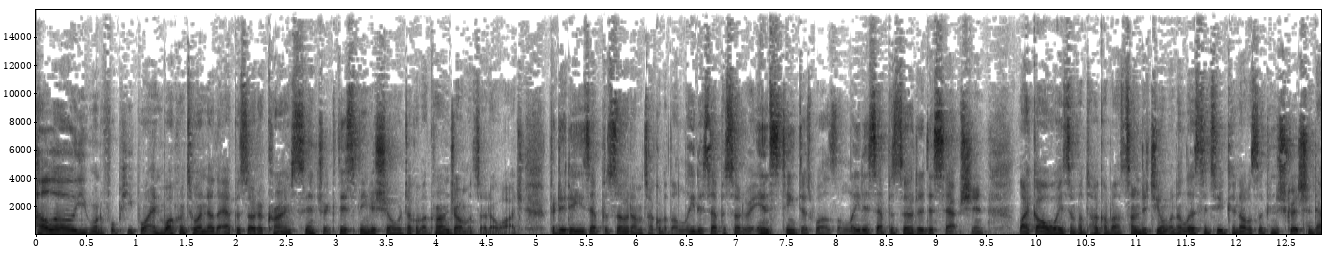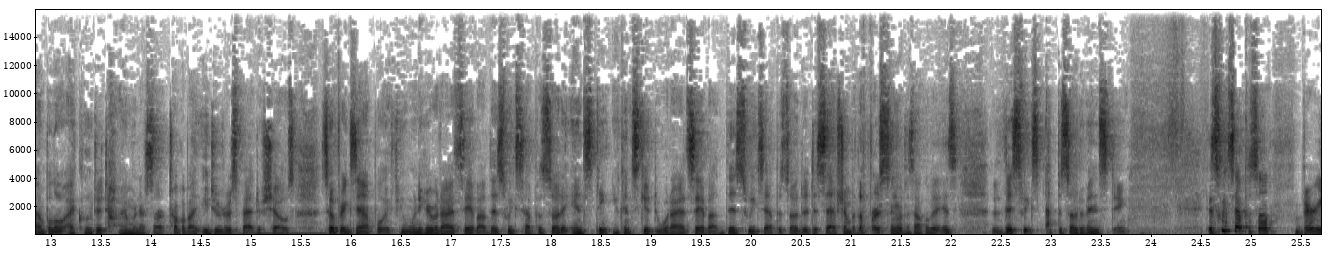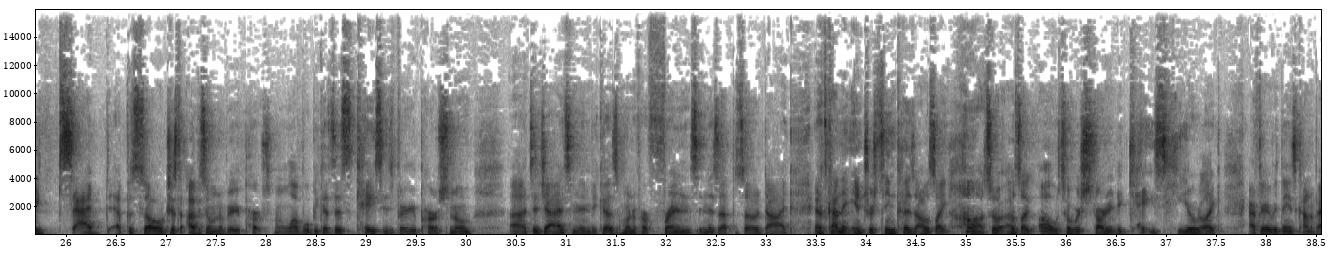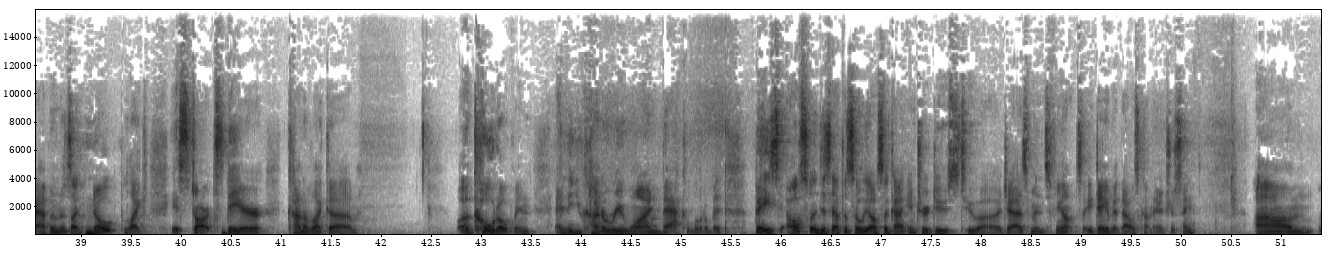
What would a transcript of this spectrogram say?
Hello, you wonderful people, and welcome to another episode of Crime Centric. This being a show, we're talking about crime dramas that I watch. For today's episode, I'm talking about the latest episode of Instinct as well as the latest episode of Deception. Like always, if I talk about something that you don't want to listen to, you can always look in the description down below. I include a time when I start talking about each of the respective shows. So, for example, if you want to hear what I had to say about this week's episode of Instinct, you can skip to what I had to say about this week's episode of Deception. But the first thing I want to talk about is this week's episode of Instinct. This week's episode, very sad episode, just obviously on a very personal level because this case is very personal uh, to Jasmine because one of her friends in this episode died. And it's kind of interesting because I was like, huh. So I was like, oh, so we're starting a case here, like after everything's kind of happened. It's like, nope, like it starts there, kind of like a a code open, and then you kind of rewind back a little bit. Also in this episode, we also got introduced to uh, Jasmine's fiance David. That was kind of interesting. Um,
